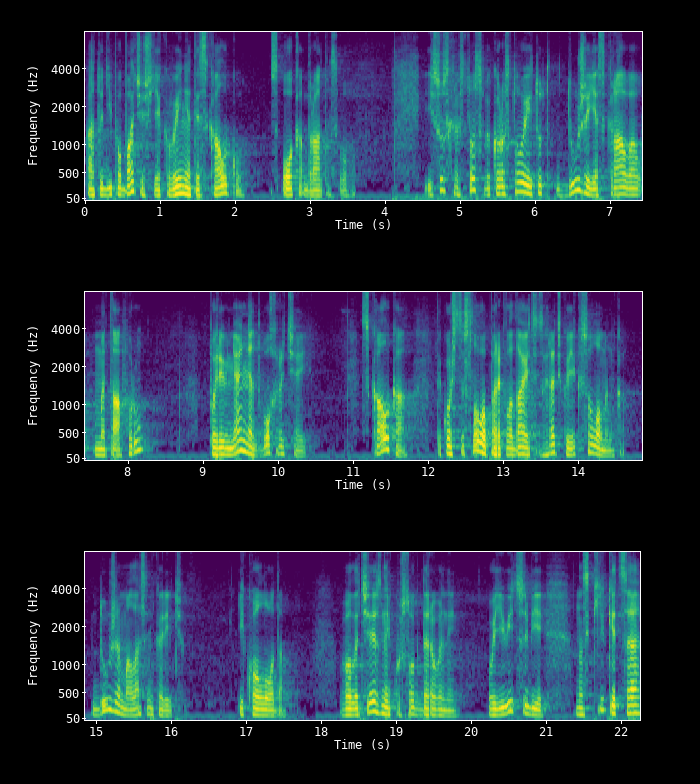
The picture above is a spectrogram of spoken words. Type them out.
а тоді побачиш, як вийняти скалку з ока брата свого. Ісус Христос використовує тут дуже яскраву метафору порівняння двох речей. Скалка, також це слово перекладається з грецької як соломинка, дуже малесенька річ. І колода, величезний кусок деревини. Уявіть собі, наскільки це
